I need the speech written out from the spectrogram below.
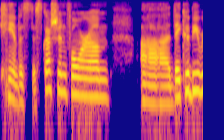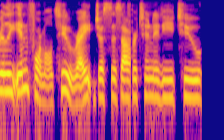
Canvas discussion forum. Uh, they could be really informal too, right? Just this opportunity to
